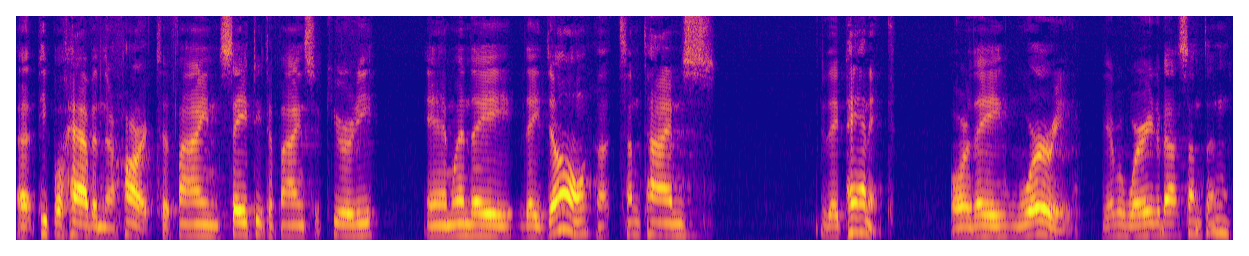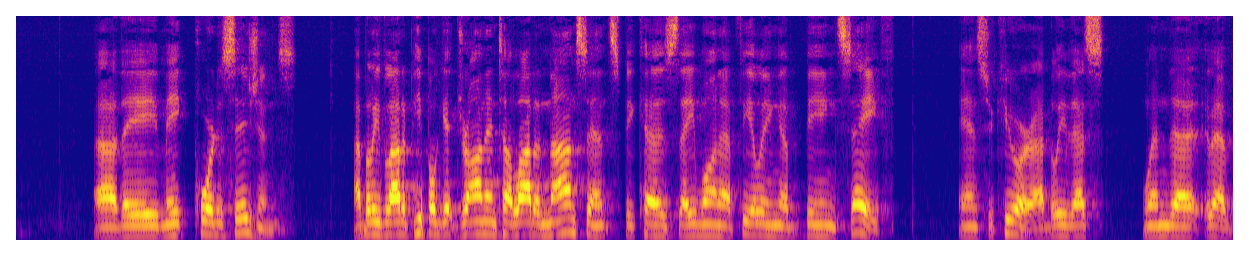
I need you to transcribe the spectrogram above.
uh, people have in their heart to find safety, to find security. And when they, they don't, uh, sometimes they panic or they worry. You ever worried about something? Uh, they make poor decisions. I believe a lot of people get drawn into a lot of nonsense because they want a feeling of being safe and secure. I believe that's when the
